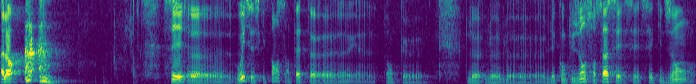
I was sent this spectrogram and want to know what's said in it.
Alors, c'est, euh, oui, c'est ce qu'ils pensent en fait. Euh, donc, euh, les conclusions sont ça, c'est qu'ils ont,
